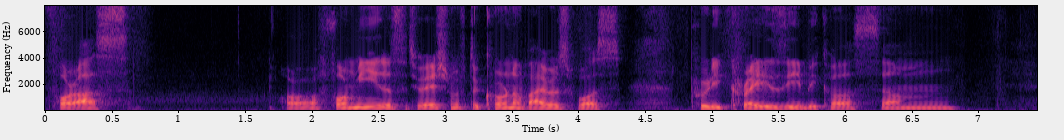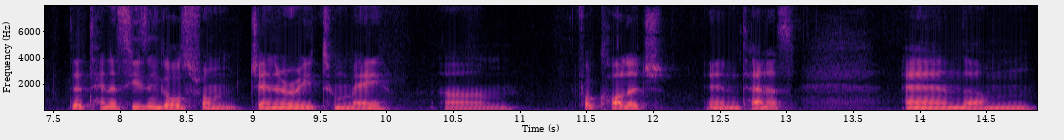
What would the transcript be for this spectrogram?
for us, or for me, the situation with the coronavirus was pretty crazy because um, the tennis season goes from January to May um, for college in tennis, and um,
